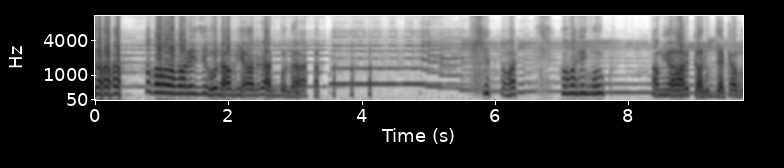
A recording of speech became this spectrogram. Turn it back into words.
না, আমার এই জীবন আমি আর রাখব না। আমার আমার এই মুখ আমি আর কারুক দেখাবো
